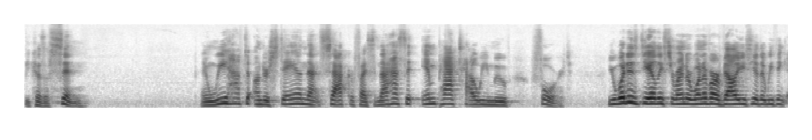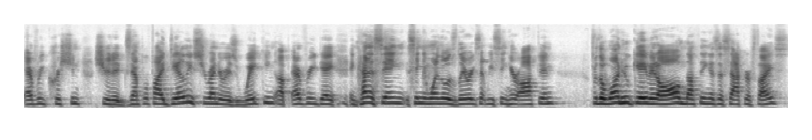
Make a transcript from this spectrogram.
because of sin. And we have to understand that sacrifice, and that has to impact how we move forward. What is daily surrender? One of our values here that we think every Christian should exemplify. Daily surrender is waking up every day and kind of saying, singing one of those lyrics that we sing here often. For the one who gave it all, nothing is a sacrifice.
